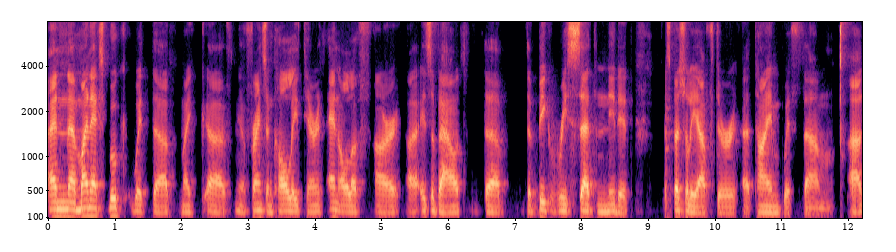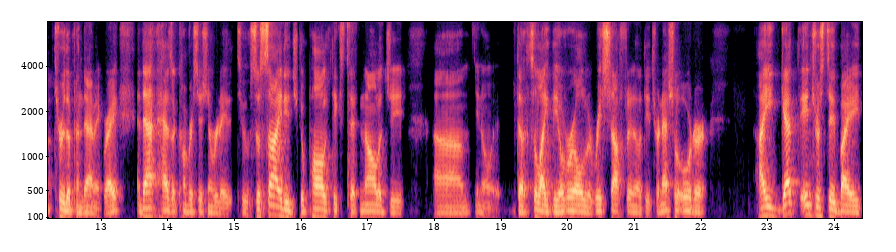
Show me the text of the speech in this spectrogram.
And uh, my next book with uh, my uh, you know friends and colleague terence and olaf are uh, is about the the big reset needed especially after a time with um, uh, through the pandemic right? And that has a conversation related to society geopolitics technology um, you know, the, so like the overall reshuffling of the international order, I get interested by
